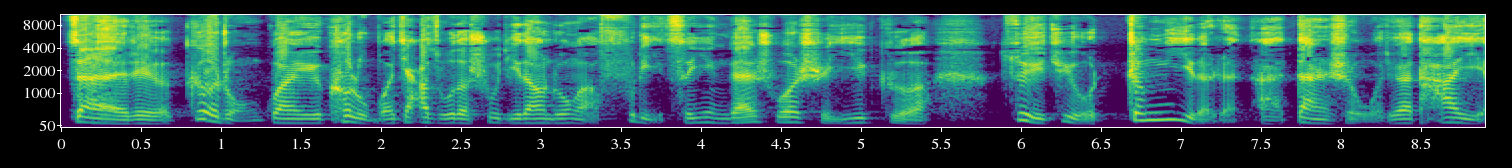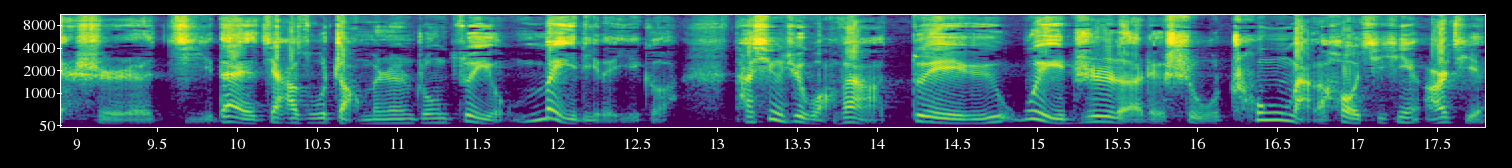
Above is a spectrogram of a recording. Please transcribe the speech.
在这个各种关于克虏伯家族的书籍当中啊，弗里茨应该说是一个。最具有争议的人，哎，但是我觉得他也是几代家族掌门人中最有魅力的一个。他兴趣广泛啊，对于未知的这个事物充满了好奇心，而且，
